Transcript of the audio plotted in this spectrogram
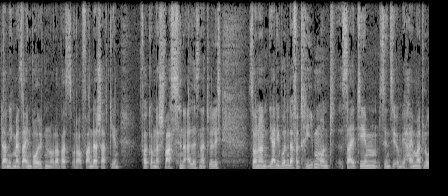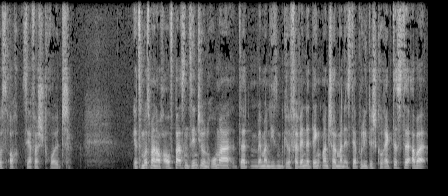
da nicht mehr sein wollten oder was oder auf Wanderschaft gehen. Vollkommener Schwachsinn alles natürlich sondern ja, die wurden da vertrieben und seitdem sind sie irgendwie heimatlos, auch sehr verstreut. Jetzt muss man auch aufpassen, Sinti und Roma, da, wenn man diesen Begriff verwendet, denkt man schon, man ist der politisch korrekteste, aber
